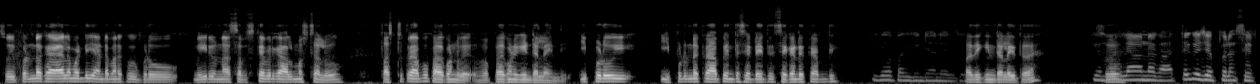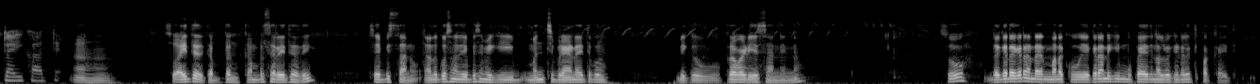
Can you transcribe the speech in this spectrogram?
సో ఇప్పుడున్న కాయాల బట్టి అంటే మనకు ఇప్పుడు మీరు నా సబ్స్క్రైబర్కి ఆల్మోస్ట్ ఆల్ ఫస్ట్ క్రాప్ పదకొండు పదకొండు క్వింటాలు అయింది ఇప్పుడు ఇప్పుడున్న క్రాప్ ఎంత సెట్ అయితే సెకండ్ క్రాప్ది? పది క్వింటాలు అవుతుందా? మళ్ళీ చెప్పలేం సెట్ అయ్యి కాస్తే. సో అవుతుంది కంప- కంపల్సరీ అవుతుంది చేపిస్తాను. అందుకోసం చెప్పేసి మీకు ఈ మంచి బ్రాండ్ అయితే మీకు ప్రొవైడ్ చేస్తాను నేను. సో దగ్గర దగ్గర మనకు ఎకరానికి ముప్పై ఐదు నలభై క్వింటాలు అయితే పక్క అవుతుంది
